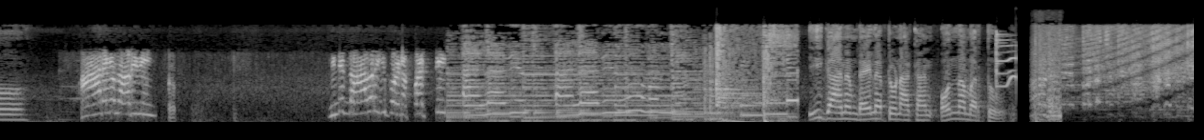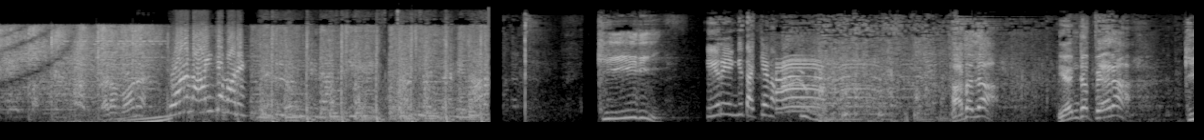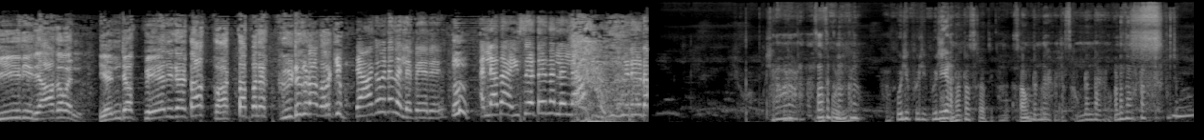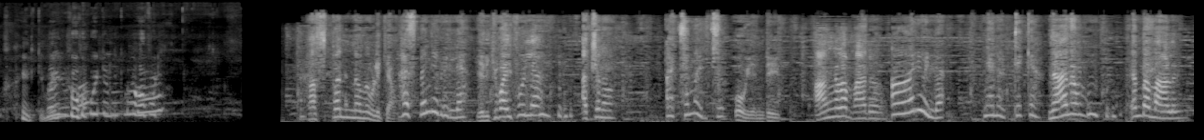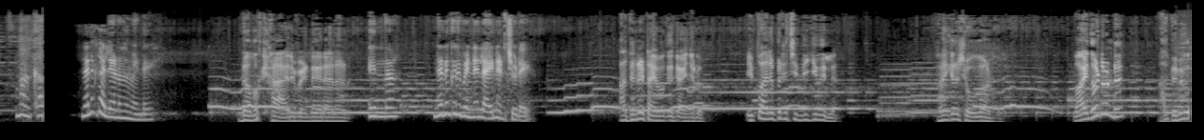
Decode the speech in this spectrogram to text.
ആരൊക്കെ മാറി നീ? നിന്റെ ദാവറിക്ക് പോയടാ പട്ടി. ഈ ഗാനം ഡയലോഗ് ടൂൺ ആക്കാൻ ഒന്നമർത്തു. കീരി. കീറിയെങ്കിൽ തയ്ക്കണം. അതല്ല എന്റെ പേരാ കീരി രാഘവൻ. എന്റെ പേര് കേട്ട കട്ടപ്പന കിടുകിട വിറയ്ക്കും. രാഘവൻ എന്നല്ലേ പേര്? അല്ലാതെ ഐസ് കെട്ടെന്നല്ലല്ല ഇടുകിട പുലി. പുലി ശ്രദ്ധിക്കണം സൗണ്ട് ഉണ്ടാക്കട്ടെ സൗണ്ട് ഉണ്ടാക്കണം ഹസ്ബൻഡിനെ ഒന്ന് വിളിക്കാം. ഹസ്ബൻഡ് ഇവിടെ ഇല്ല. എനിക്ക് വൈഫും ഇല്ല. അച്ഛനോ? അച്ഛൻ മരിച്ചു. ഓ എന്റെ ആങ്ങളം ആരോ ആരുമില്ല. ഞാൻ ഒറ്റയ്ക്കാ. ഞാനും? എന്താ നാൾ? നിനക്ക് കല്യാണമൊന്നും വേണ്ടേ? നമുക്ക് ആര് പെണ്ണ് വരാനാണ് എന്താ? നിനക്കൊരു പെണ്ണെ ലൈൻ അടിച്ചൂടെ? അതിന്റെ ടൈമൊക്കെ കഴിഞ്ഞിടും. ഇപ്പൊ അതിനെപ്പറ്റി ചിന്തിക്കുന്നില്ല. ഭയങ്കര ശോകമാണ് വായിന്നോട്ടുണ്ട്. അതിന്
